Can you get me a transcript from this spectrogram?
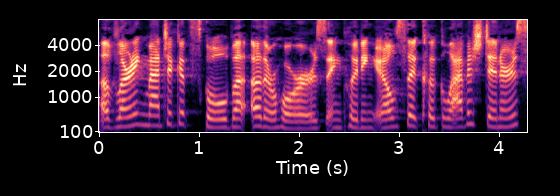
of learning magic at school, but other horrors, including elves that cook lavish dinners,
